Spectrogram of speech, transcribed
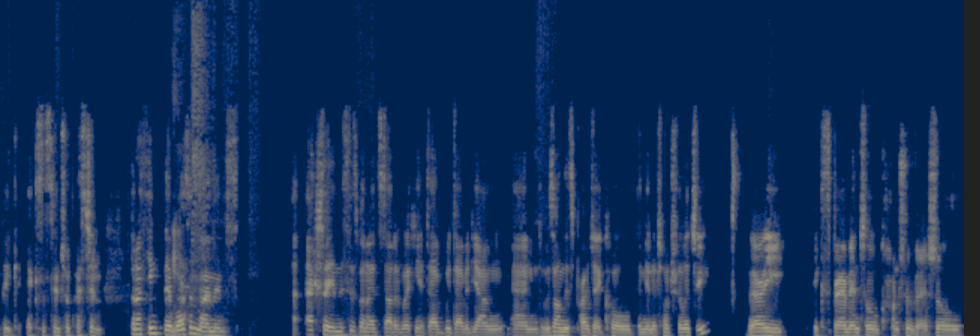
big existential question. But I think there was a moment, actually, and this is when I'd started working at with David Young, and it was on this project called the Minotaur Trilogy. Very experimental, controversial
